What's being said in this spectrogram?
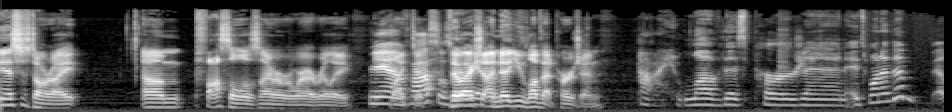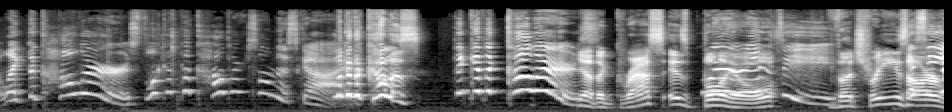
Yeah, it's just all right. Um, fossils. I remember where I really Yeah, liked fossils. it. Though actually, I know you love that Persian. I love this Persian. It's one of the like the colors. Look at the colors on this guy. Look at the colors. Look at the colors. Yeah, the grass is blue. is he? The trees is are he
